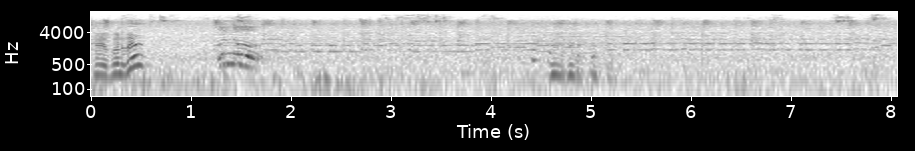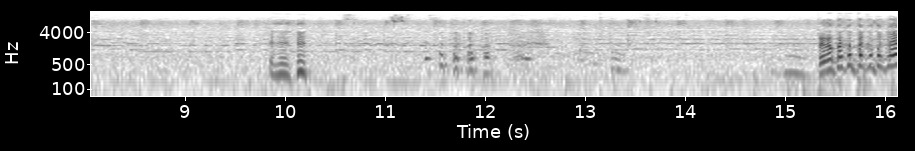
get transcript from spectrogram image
হ্যাঁ ফোন দে টাকা টাকা টাকা টাকা।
